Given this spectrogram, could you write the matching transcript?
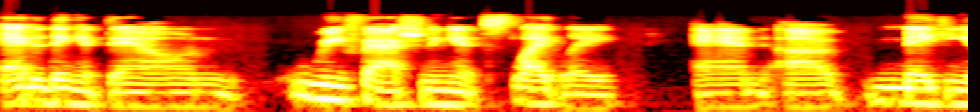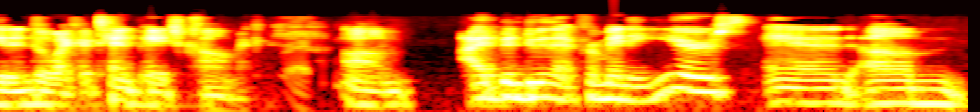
editing it down, refashioning it slightly, and uh, making it into like a ten page comic. Um, I'd been doing that for many years, and um,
